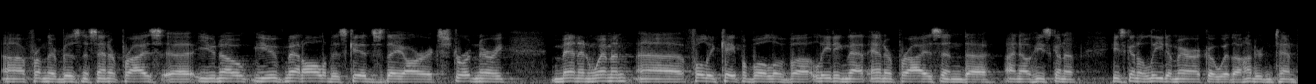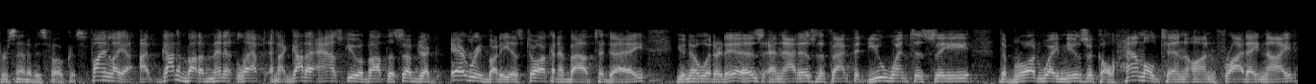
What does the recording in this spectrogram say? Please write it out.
uh, from their business enterprise. Uh, you know, you've met all of his kids. They are extraordinary men and women, uh, fully capable of uh, leading that enterprise, and uh, I know he's going to he's going to lead America with 110% of his focus. Finally, I've got about a minute left, and I got to ask you about the subject everybody is talking about today. You know what it is, and that is the fact that you went to see the Broadway musical Hamilton on Friday night.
